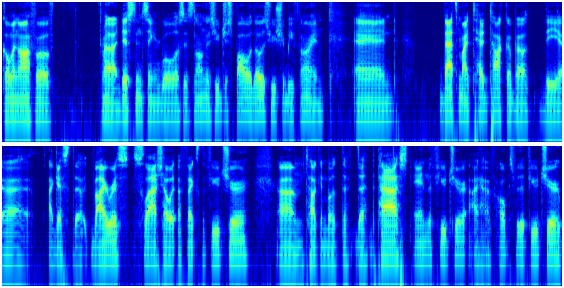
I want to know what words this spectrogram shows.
going off of uh, distancing rules. As long as you just follow those, you should be fine. And that's my TED talk about the. Uh, I guess the virus slash how it affects the future. Um, talking about the, the, the past and the future. I have hopes for the future.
